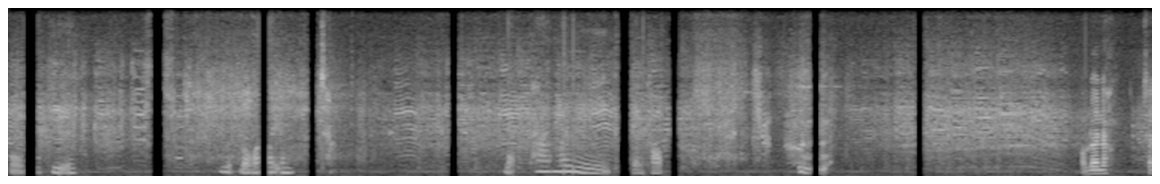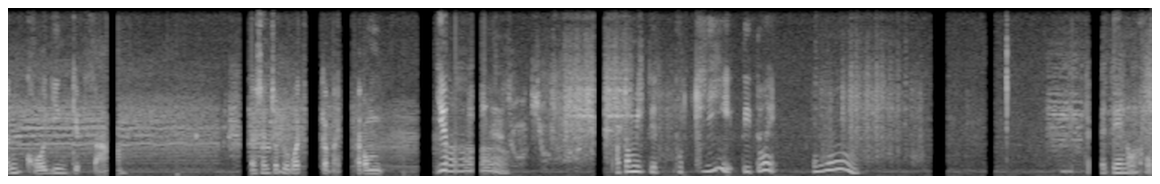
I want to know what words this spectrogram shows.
โอเคเรียบร้อยอันฉะและถ้าไม่มีแกงท็อปเอาเลยนะ ฉันขอยิงเก็บสามแต่ฉันจะไปวัดกับอะตอมเยอะ ต้องมิกติดพดขี้ติดด้วยโอ้แต่เจน้องเขา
